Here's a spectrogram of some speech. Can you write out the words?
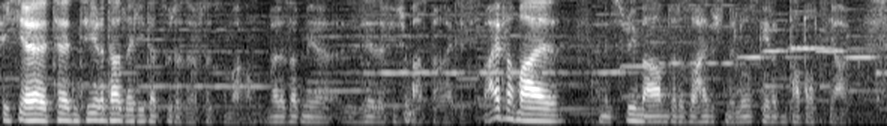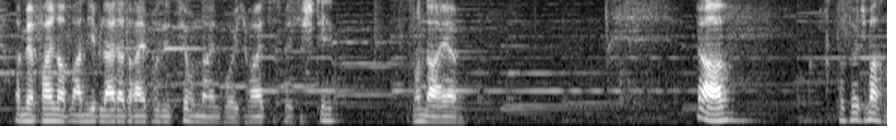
Ich äh, tendiere tatsächlich dazu, das öfter zu machen, weil das hat mir sehr, sehr viel Spaß bereitet. Ich war einfach mal an einem Streamabend oder so eine halbe Stunde losgehen und ein paar Bots jagen. Und mir fallen auf Anhieb leider drei Positionen ein, wo ich weiß, dass welche stehen. Von daher, ja, was will ich machen?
